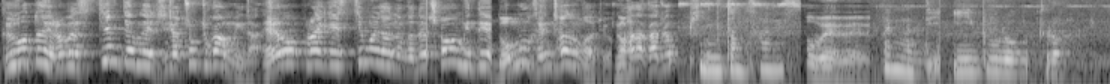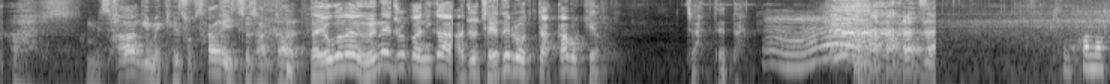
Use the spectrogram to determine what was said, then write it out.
그것도 여러분 스팀 때문에 진짜 촉촉합니다 에어프라이기에 스팀을 넣는 거는 처음인데 너무 괜찮은 것 같아요 너 하나 까줘? 빈정 상했어. 어 왜 왜, 왜? 맨날 네 입으로 들어. 아씨 그럼 상한 김에 계속 상해 있어 잠깐. 나 요거는 은혜 줄 거니까 아주 제대로 딱 까볼게요. 자 됐다. 저 화났다.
